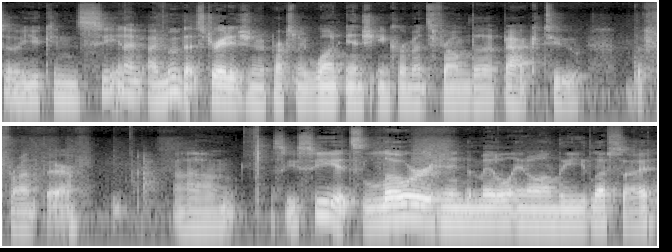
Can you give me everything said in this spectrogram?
So you can see, and I, I moved that straight edge in approximately one inch increments from the back to the front there. Um, so you see it's lower in the middle and on the left side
